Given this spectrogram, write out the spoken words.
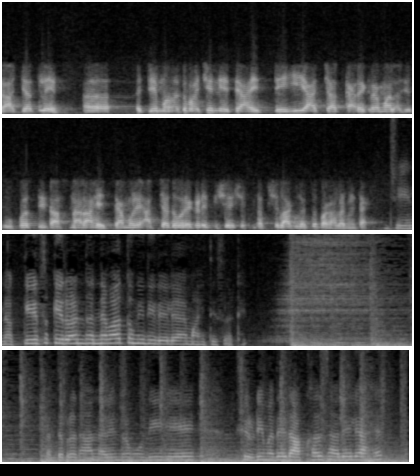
राज्यातले जे महत्त्वाचे नेते आहेत तेही आजच्या कार्यक्रमाला जे उपस्थित असणार आहेत त्यामुळे आजच्या दौऱ्याकडे विशेष लक्ष लागल्याचं बघायला मिळत आहे. जी नक्कीच. किरण धन्यवाद तुम्ही दिलेल्या माहितीसाठी. पंतप्रधान नरेंद्र मोदी हे शिर्डीमध्ये दाखल झालेले आहेत.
